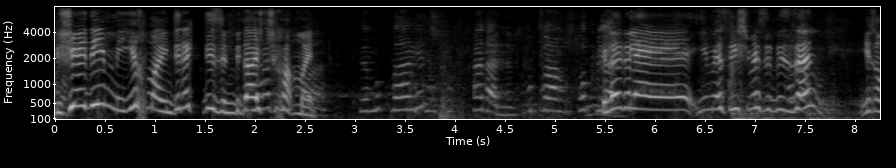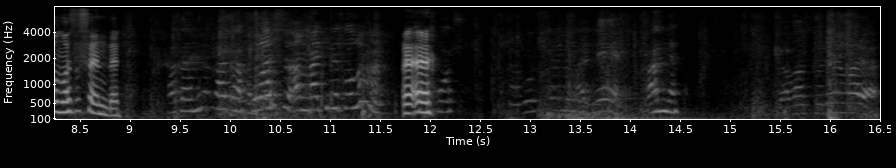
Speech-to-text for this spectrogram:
Bir şey diyeyim mi? Yıkmayın direkt dizin bir daha hiç Hadi çıkartmayın. mutfağa. Sen mutfağa geç. Hadi annem mutfağımızı Güle toplayalım. güle. Yemesi içmesi bizden, yıkaması senden. Hadi annem hadi. Bulaştı ama makine dolu mu? Ee, Boş. Anne. Anne. Yalan söyleme var ya.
